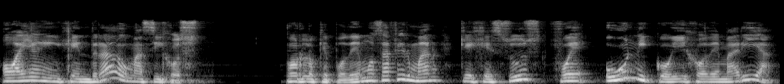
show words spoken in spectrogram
o hayan engendrado más hijos. Por lo que podemos afirmar que Jesús fue único hijo de María.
